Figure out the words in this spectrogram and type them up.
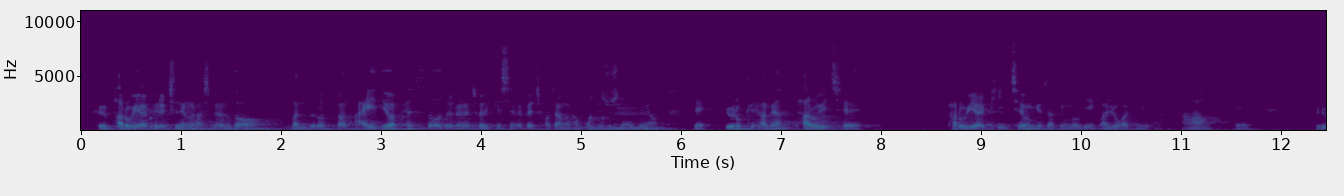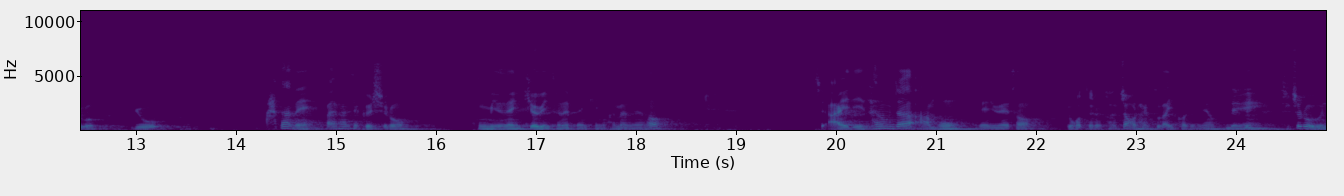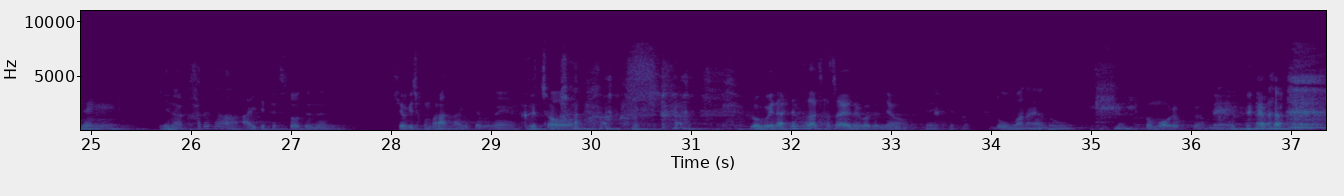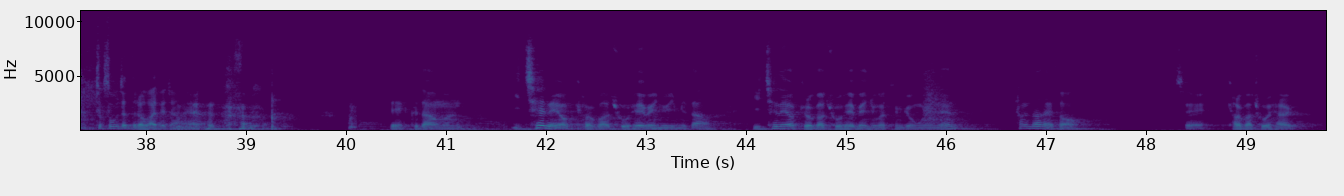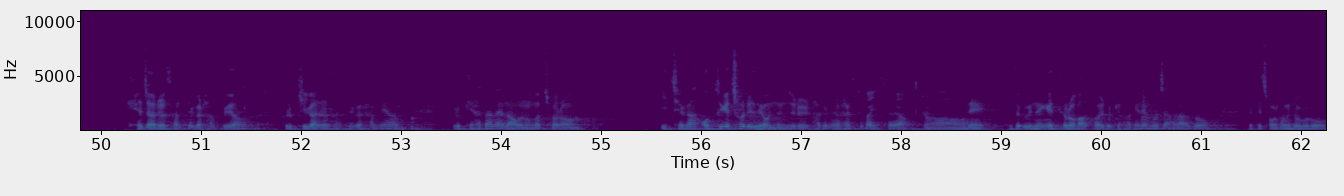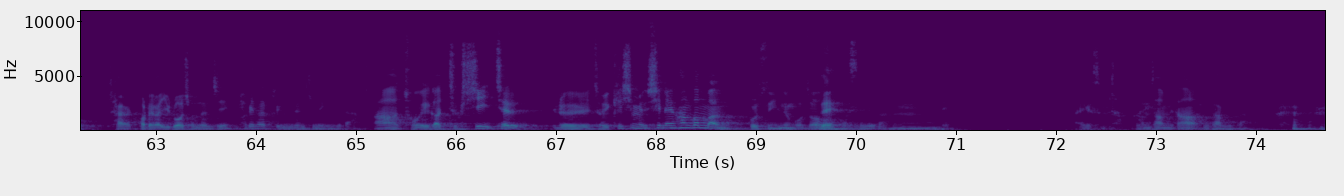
그 바로 ERP를 진행을 하시면서 만들었던 아이디와 패스워드를 저희 캐시맵에 저장을 한번 해주셔야 돼요. 음, 네, 이렇게 하면 바로 이체 바로 ERP 이체용 계좌 등록이 완료가 됩니다. 아, 그리고 요 하단에 빨간색 글씨로 국민은행 기업 인터넷 뱅킹 화면에서 아이디 사용자 암호 메뉴에서 이것들을 설정을 할 수가 있거든요. 네. 실제로 은행이나 카드사 아이디 패스워드는 기억이 정말 안 나기 때문에 그렇죠. 로그인 할 때마다 찾아야 되거든요. 네, 그래서 너무 많아요, 너무. 너무 어렵고요. 네. 특수부자 들어가야 되잖아요. 맞습니다. 네, 그 다음은 이체 내역 결과 조회 메뉴입니다. 이체 내역 결과 조회 메뉴 같은 경우에는 상단에서 이제 결과 조회할 계좌를 선택을 하고요. 그리고 기간을 선택을 하면 이렇게 하단에 나오는 것처럼 이체가 어떻게 처리되었는지를 확인을 할 수가 있어요. 아, 네, 그래서 은행에 들어가서 이렇게 확인해 보지 않아도 이렇게 정상적으로 잘 거래가 이루어졌는지 확인할 수 있는 기능입니다. 아, 저희가 즉시 이체를 저희 캐시맨 실행한 것만 볼 수 있는 거죠? 네, 맞습니다. 음, 네. 알겠습니다. 감사합니다. 감사합니다.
